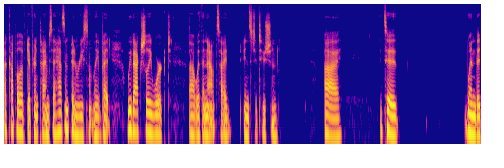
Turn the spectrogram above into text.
a couple of different times. It hasn't been recently, but we've actually worked uh, with an outside institution uh, to when the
